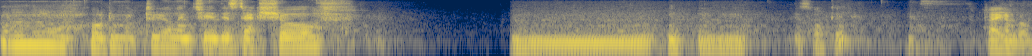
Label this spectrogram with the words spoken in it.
Mm, go to material and change this texture mm, it's okay? Yes. drag and drop.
